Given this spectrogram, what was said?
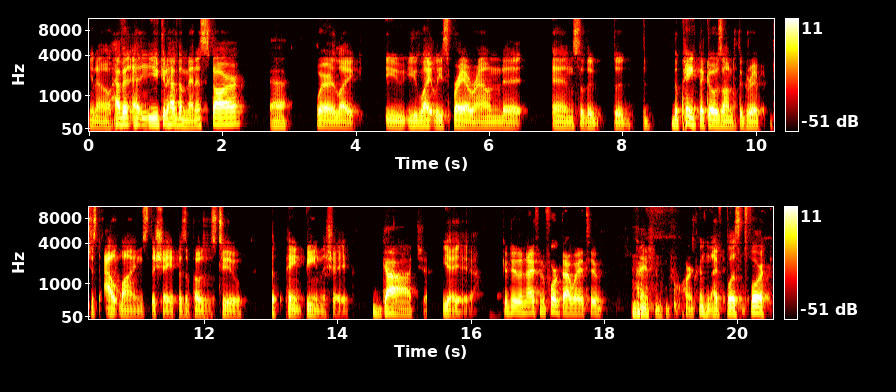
you know, having you could have the menace star Uh, where like you you lightly spray around it, and so the the the, the paint that goes onto the grip just outlines the shape as opposed to the paint being the shape. gotcha. Yeah, yeah, yeah. Could do the knife and fork that way too. Knife and fork. knife bliss fork.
